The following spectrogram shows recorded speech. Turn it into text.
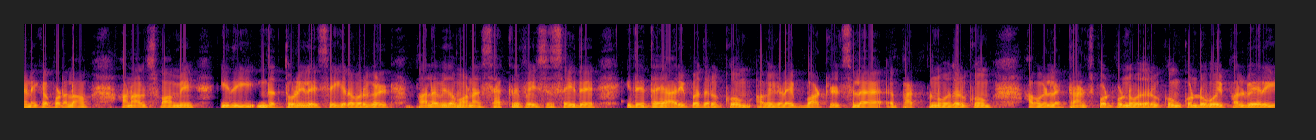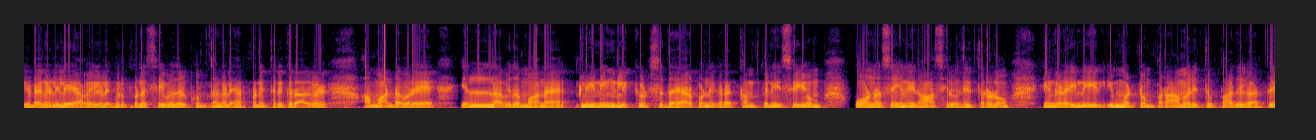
நினைக்கப்படலாம். ஆனால் சுவாமி இது இந்த தொழிலை செய்கிறவர்கள் பலவிதமான சாக்ரிஃபைஸ் செய்து இதை தயாரிப்பதற்கும் அவைகளை பாட்டில்ஸில் பேக் பண்ணுவதற்கும் அவைகளை டிரான்ஸ்போர்ட் பண்ணுவதற்கும் கொண்டு போய் பல்வேறு இடங்களிலே அவைகளை விற்பனை செய்வதற்கும் தங்களை அர்ப்பணித்திருக்கிறார்கள். ஆம் ஆண்டவரே எல்லா விதமான கிளீனிங் லிக்விட்ஸ் தயார் பண்ணுகிற கம்பெனிஸையும் ஓனர்ஸை நீர் ஆசீர்வதித்தரணும். எங்களை நீர் இம்மட்டும் பராமரித்து பாதுகாத்து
